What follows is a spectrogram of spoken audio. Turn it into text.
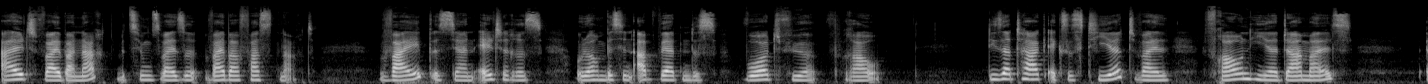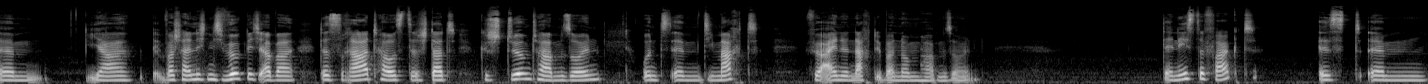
Altweibernacht bzw. Weiberfastnacht. Weib ist ja ein älteres oder auch ein bisschen abwertendes Wort für Frau. Dieser Tag existiert, weil Frauen hier damals, ähm, ja, wahrscheinlich nicht wirklich, aber das Rathaus der Stadt gestürmt haben sollen und ähm, die Macht für eine Nacht übernommen haben sollen. Der nächste Fakt ist, ähm,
